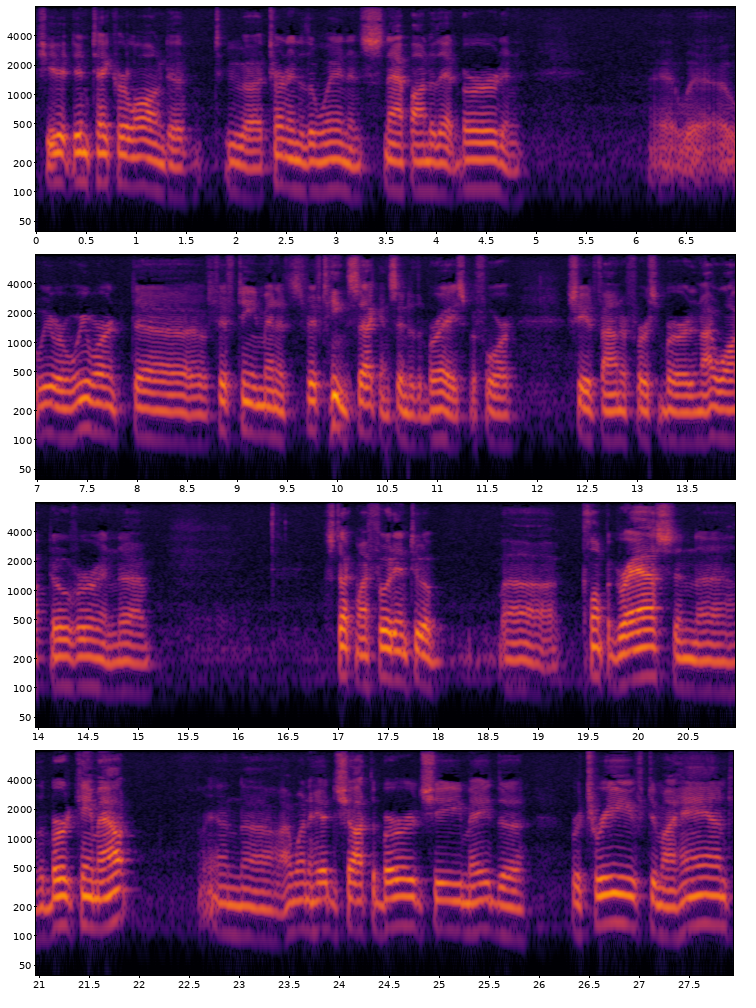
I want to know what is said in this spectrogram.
she it didn't take her long to to uh, turn into the wind and snap onto that bird and we were we weren't uh, 15 minutes 15 seconds into the brace before she had found her first bird and I walked over and uh, stuck my foot into a uh, clump of grass and uh, the bird came out and uh, I went ahead and shot the bird she made the retrieve to my hand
